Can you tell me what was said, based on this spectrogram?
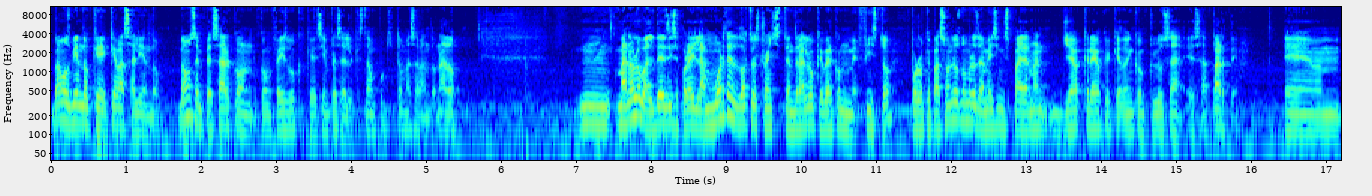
vamos viendo qué, qué va saliendo. Vamos a empezar con, con Facebook, que siempre es el que está un poquito más abandonado. Mm, Manolo Valdés dice por ahí, la muerte de Doctor Strange tendrá algo que ver con Mephisto. Por lo que pasó en los números de Amazing Spider-Man, yo creo que quedó inconclusa esa parte. Em,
